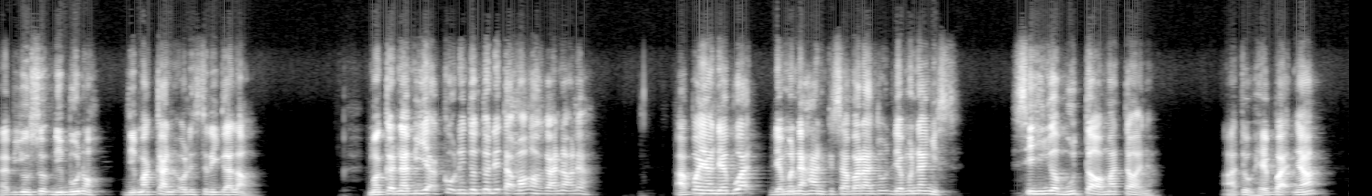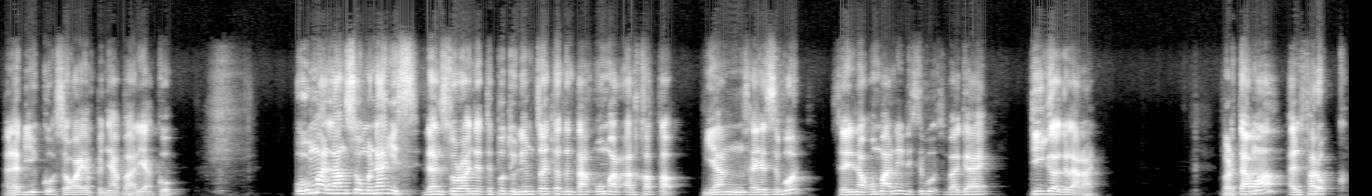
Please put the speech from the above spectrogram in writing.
Nabi Yusuf dibunuh, dimakan oleh serigala. Maka Nabi Yaakob ni tuan-tuan dia tak marah ke anak dia. Apa yang dia buat? Dia menahan kesabaran tu, dia menangis. Sehingga buta matanya. Ha, tu hebatnya Nabi Yaakob seorang yang penyabar, Yaakob. Umar langsung menangis dan surahnya terputus dia mencerita tentang Umar Al-Khattab yang saya sebut Sayyidina Umar ni disebut sebagai tiga gelaran. Pertama, Al-Faruq.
